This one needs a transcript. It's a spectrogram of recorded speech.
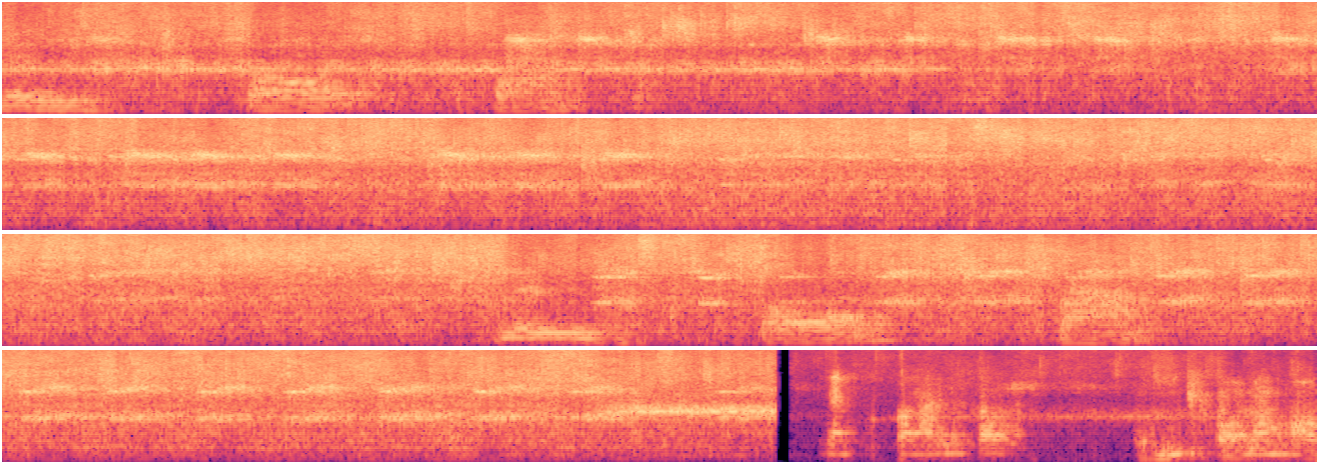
หนึ่งสองสามหนึ่งสองสามงานสุดท้ายนะครับ ผมขอนำเอา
